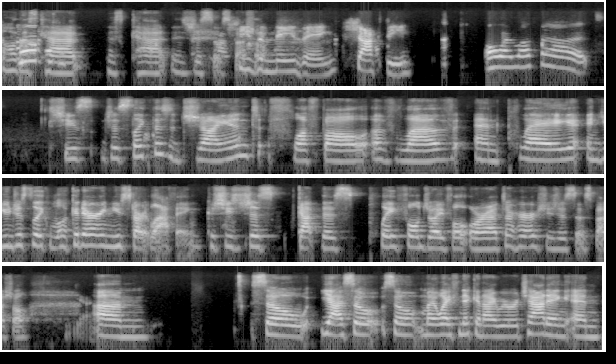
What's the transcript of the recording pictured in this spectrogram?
oh, this cat, this cat is just so special. She's amazing. Shakti. Oh, I love that. She's just like this giant fluff ball of love and play. And you just like look at her and you start laughing because she's just got this playful, joyful aura to her. She's just so special. Yeah. Um, so yeah, so so my wife Nick and I we were chatting and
